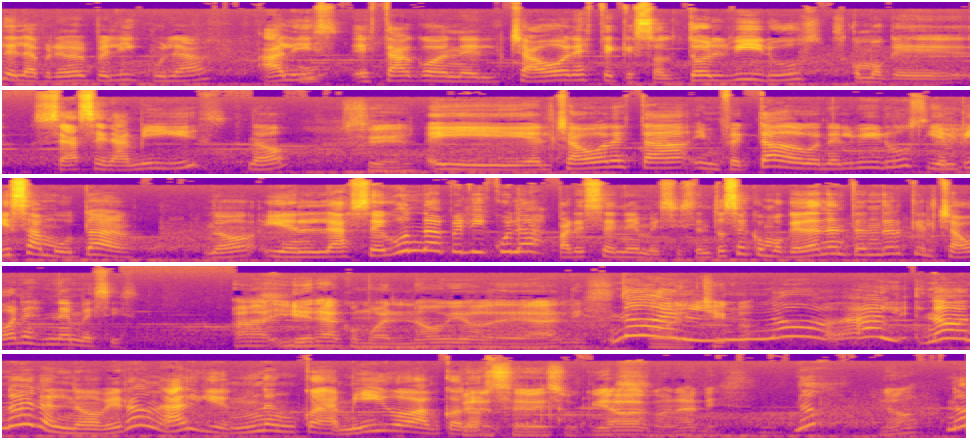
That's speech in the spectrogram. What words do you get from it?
de la primera película, Alice Uh. está con el chabón este que soltó el virus, como que se hacen amiguis, ¿no? Sí. Y el chabón está infectado con el virus y empieza a mutar, ¿no? Y en la segunda película aparece Nemesis. Entonces como que dan a entender que el chabón es Nemesis. Ah, y era como el novio de Alice. No, el chico. No, al- no, no era el novio, era alguien, un, amigo, a Pero se besuqueaba con Alice. No. ¿No? No.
